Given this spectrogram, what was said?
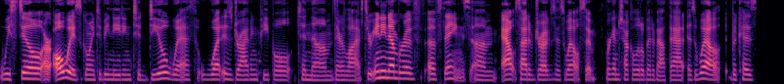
we still are always going to be needing to deal with what is driving people to numb their lives through any number of, of things um, outside of drugs as well. So, we're going to talk a little bit about that as well, because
